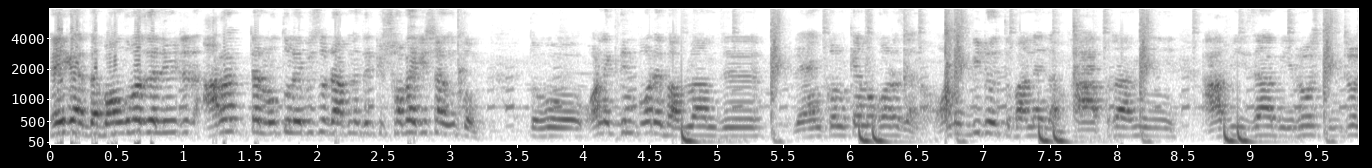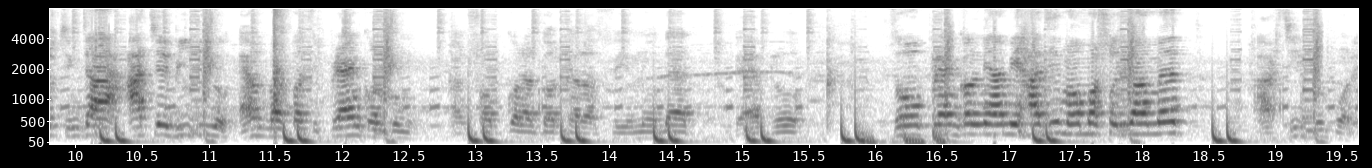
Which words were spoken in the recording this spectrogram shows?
Hey guys the Bangabazar limited আরও একটা নতুন এপিসোড আপনাদেরকে সবাইকে স্বাগতম। তো অনেকদিন পরে ভাবলাম যে র্যাঙ্ক কল কেন করা যায় না? অনেক ভিডিও তো বানাইলাম। আমি আবি জাবি রোস্টিং টোস্টিং যা আছে ভিডিও এখন প্র্যাঙ্ক কল করব। কারণ সব করার দরকার আছে you know that that bro so prank call নিয়ে আমি হাজির মোহাম্মদ সজিব আহমেদ আসছি একটু পরে।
